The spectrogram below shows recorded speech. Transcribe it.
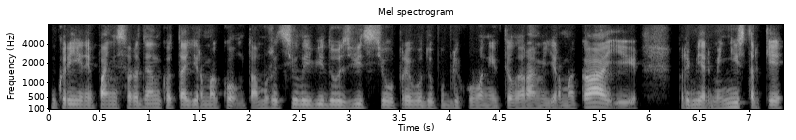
України пані Сверденко та Єрмаком. Там уже цілий відеозвіт з цього приводу опублікований в телеграмі Єрмака і прем'єр-міністрки,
